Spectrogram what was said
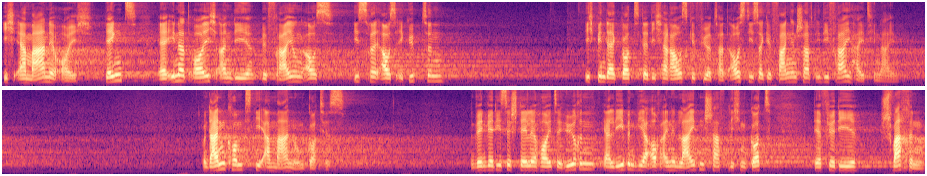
Ich ermahne euch, denkt, erinnert euch an die Befreiung aus, Israel, aus Ägypten, ich bin der Gott, der dich herausgeführt hat aus dieser Gefangenschaft in die Freiheit hinein. Und dann kommt die Ermahnung Gottes. Und wenn wir diese Stelle heute hören, erleben wir auch einen leidenschaftlichen Gott, der für die Schwachen,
